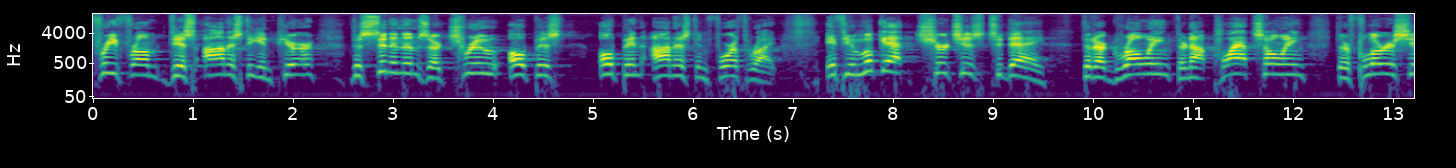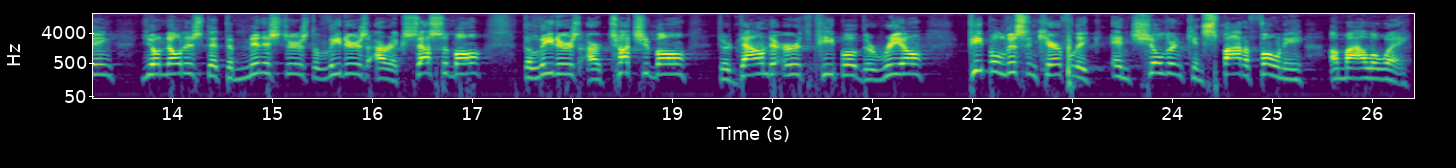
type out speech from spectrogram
free from dishonesty and pure. The synonyms are true, opus, open, honest, and forthright. If you look at churches today that are growing, they're not plateauing, they're flourishing, you'll notice that the ministers, the leaders are accessible, the leaders are touchable, they're down to earth people, they're real. People listen carefully, and children can spot a phony a mile away.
